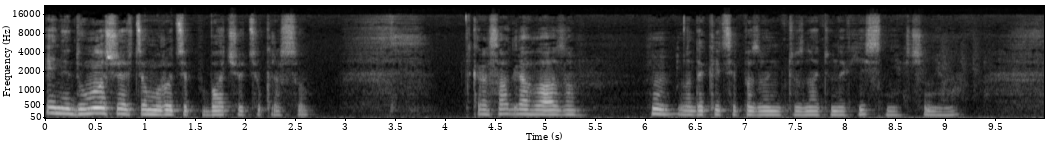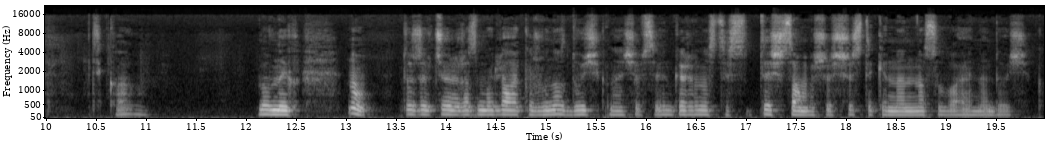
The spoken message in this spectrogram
Я не думала, що я в цьому році побачу цю красу. Краса для глазу. Хм, надо киці позвонити, узнати, у них є сніг чи нема. Цікаво. Бо в них, ну, теж вчора розмовляла, кажу, у нас дощик почався. Він каже, у нас те, те ж саме, щось, щось таке на, насуває на дощик.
